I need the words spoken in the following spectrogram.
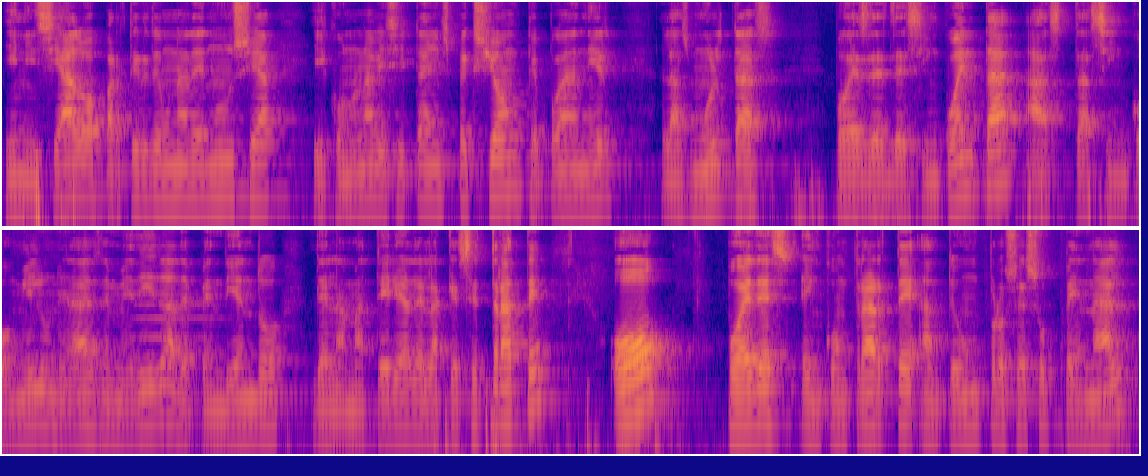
iniciado a partir de una denuncia y con una visita de inspección que puedan ir las multas pues desde 50 hasta 5 mil unidades de medida, dependiendo de la materia de la que se trate, o puedes encontrarte ante un proceso penal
